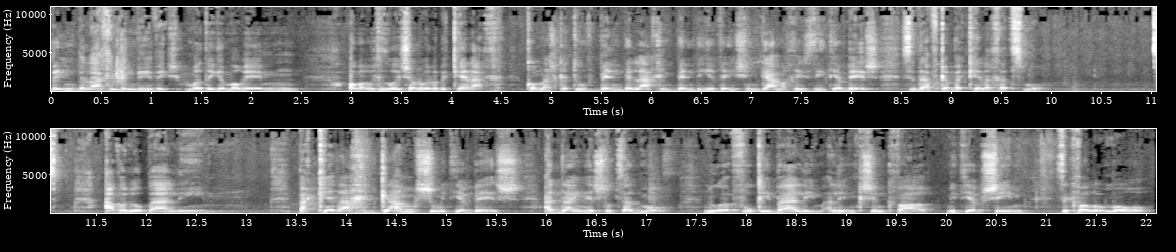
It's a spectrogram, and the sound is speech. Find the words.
בין בלחים בין יבשים. אומרת גמור, עומר וחזרו ישנו אלא בקלח. כל מה שכתוב בין בלחים בין ביבשים, גם אחרי שזה יתייבש, זה דווקא בקלח עצמו. אבל לא בעלים. בקלח, גם כשהוא מתייבש, עדיין יש לו צד מור. לו הפוקי בעלים, עלים כשהם כבר מתייבשים, זה כבר לא מור.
